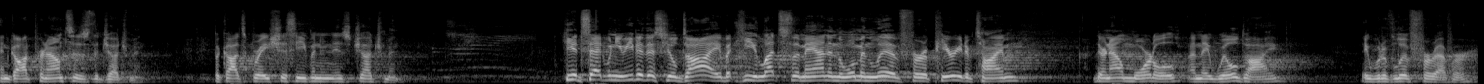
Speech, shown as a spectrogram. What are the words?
And God pronounces the judgment, but God's gracious even in his judgment. He had said, When you eat of this, you'll die, but he lets the man and the woman live for a period of time. They're now mortal and they will die. They would have lived forever.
